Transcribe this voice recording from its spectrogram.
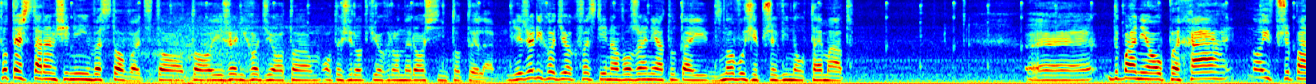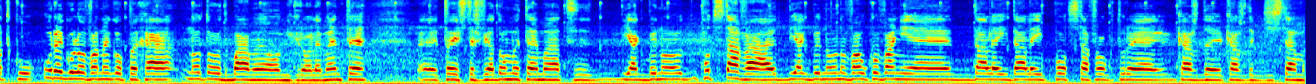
to też staram się nie inwestować. To, to jeżeli chodzi o, to, o te środki ochrony roślin, to tyle. Jeżeli chodzi o kwestię nawożenia, tutaj znowu się przewinął temat dbanie o pH, no i w przypadku uregulowanego pH, no to dbamy o mikroelementy. E, To jest też wiadomy temat, jakby no podstawa, jakby no, no wałkowanie dalej, dalej podstaw, o które każdy, każdy gdzieś tam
